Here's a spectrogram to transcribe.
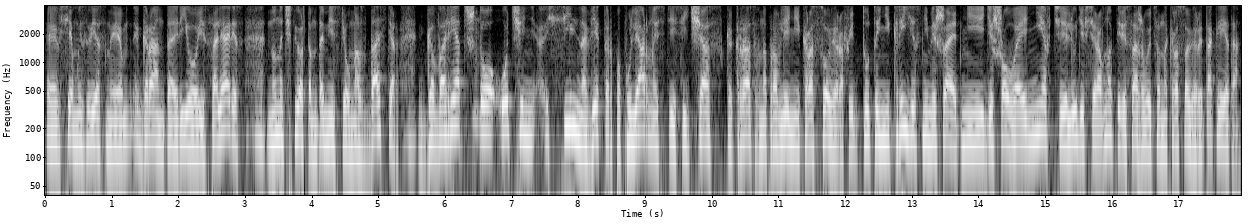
э, всем известные Гранта, Рио и Солярис, но на четвертом-то месте у нас Дастер. Говорят, что очень сильно вектор популярности сейчас как раз в направлении кроссоверов, и тут и ни кризис не мешает, ни дешевая нефть, люди все равно пересаживаются на кроссоверы, так ли это?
